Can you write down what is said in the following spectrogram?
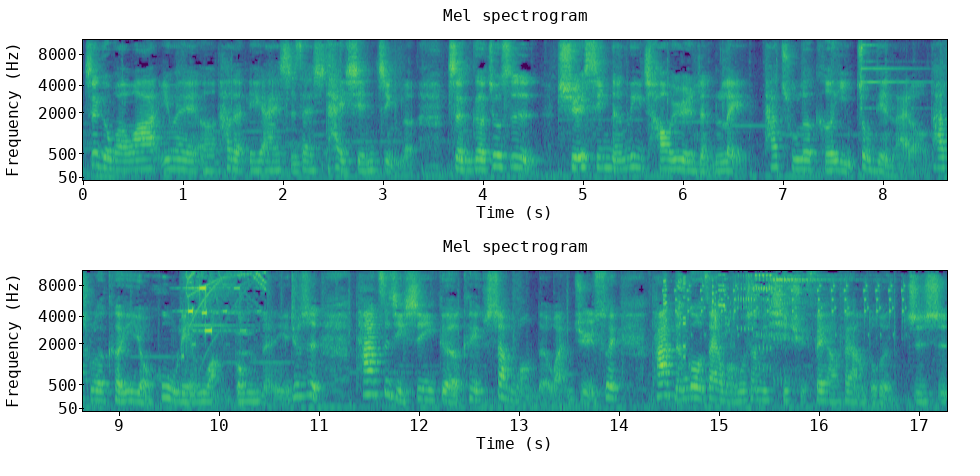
这个娃娃，因为呃它的 AI 实在是太先进了，整个就是学习能力超越人类。它除了可以，重点来了，它除了可以有互联网功能，也就是它自己是一个可以上网的玩具，所以它能够在网络上面吸取非常非常多的知识。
